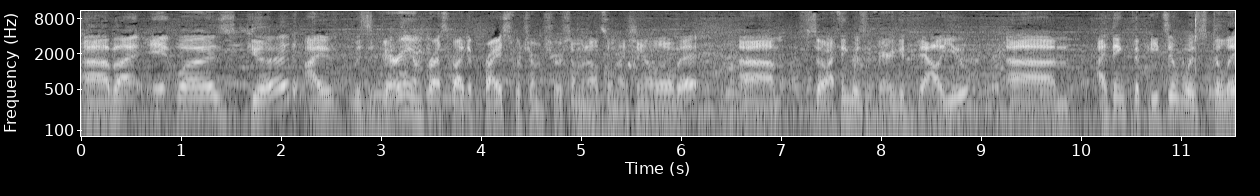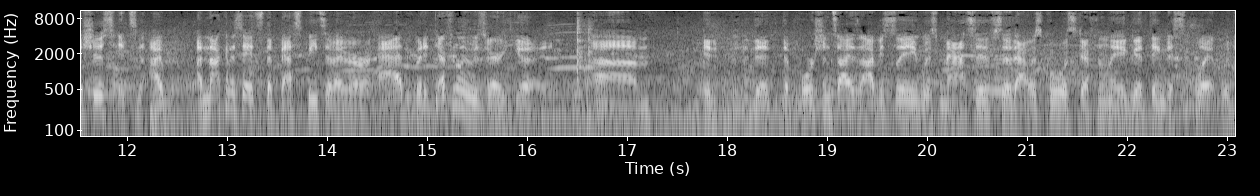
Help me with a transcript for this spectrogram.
Uh, but it was good. I was very impressed by the price, which I'm sure someone else will mention in a little bit. Um, so I think it was a very good value. Um, I think the pizza was delicious. It's I, am not going to say it's the best pizza I've ever had, but it definitely was very good. Um, it, the the portion size obviously was massive, so that was cool. It's definitely a good thing to split with.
